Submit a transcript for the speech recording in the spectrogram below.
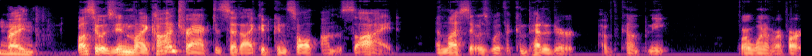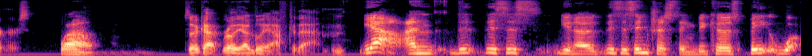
Right. Mm -hmm. Plus, it was in my contract. It said I could consult on the side unless it was with a competitor of the company or one of our partners. Wow. So it got really ugly after that. Mm. Yeah, and th this is you know this is interesting because be, wh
